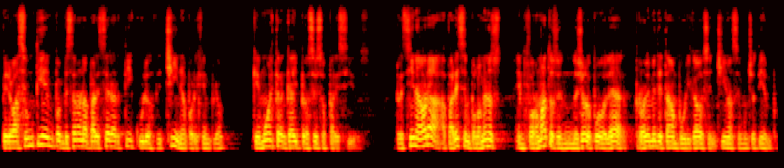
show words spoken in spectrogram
Pero hace un tiempo empezaron a aparecer artículos de China, por ejemplo, que muestran que hay procesos parecidos. Recién ahora aparecen por lo menos en formatos en donde yo los puedo leer. Probablemente estaban publicados en China hace mucho tiempo.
